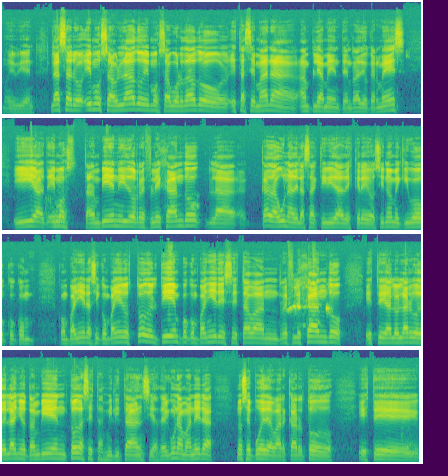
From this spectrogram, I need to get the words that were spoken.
Muy bien. Lázaro, hemos hablado, hemos abordado esta semana ampliamente en Radio Kermés y hemos también ido reflejando la, cada una de las actividades, creo, si no me equivoco, con compañeras y compañeros, todo el tiempo, compañeros estaban reflejando este, a lo largo del año también todas estas militancias. De alguna manera no se puede abarcar todo. Este,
